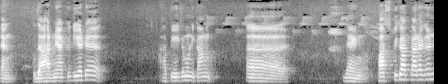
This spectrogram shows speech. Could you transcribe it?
දැන් උදාහරණයක් විදිහට අපි හිතමු නිකන් දැන් පස් ටිකක් අරගෙන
